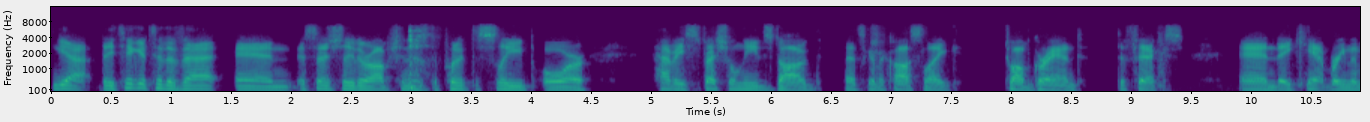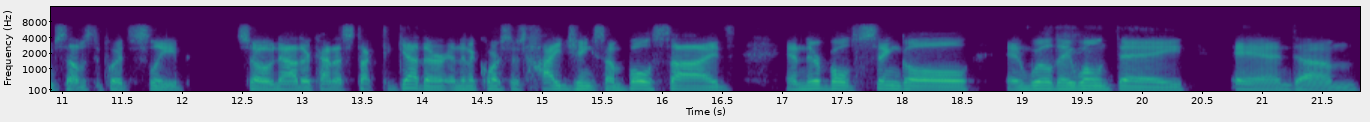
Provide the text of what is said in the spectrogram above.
yeah, they take it to the vet, and essentially their option is to put it to sleep or have a special needs dog that's going to cost like twelve grand to fix, and they can't bring themselves to put it to sleep. So now they're kind of stuck together, and then of course there's hijinks on both sides, and they're both single, and will they, won't they, and um,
